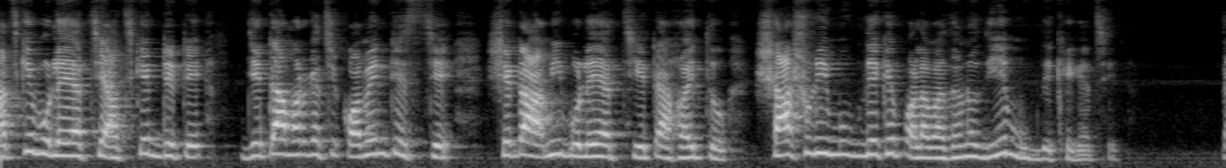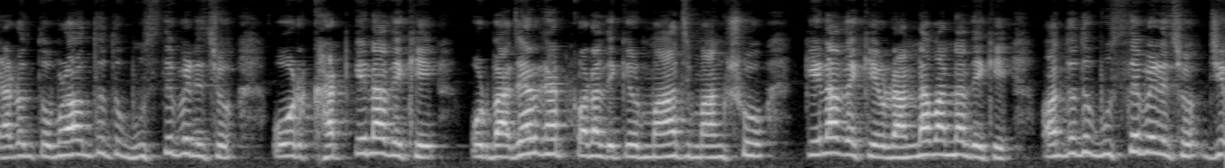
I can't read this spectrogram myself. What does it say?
আজকে বলে যাচ্ছি, আজকের ডেটে যেটা আমার কাছে কমেন্ট এসছে, সেটা আমি বলে যাচ্ছি, এটা হয়তো শাশুড়ি মুখ দেখে পলা বাঁধানো দিয়ে মুখ দেখে গেছে। কারণ তোমরা অন্তত বুঝতে পেরেছ, ওর খাট কেনা দেখে, ওর বাজার ঘাট করা দেখে, ওর মাছ, মাংস কেনা দেখে, ওর রান্নাবান্না দেখে অন্তত বুঝতে পেরেছ যে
